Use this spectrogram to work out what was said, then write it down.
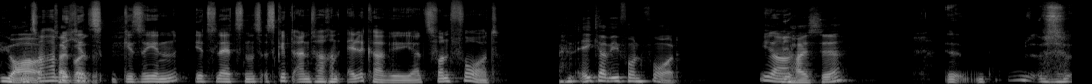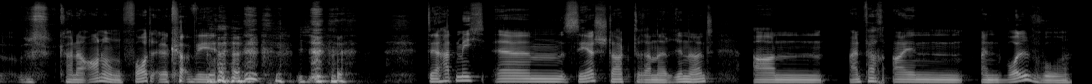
Ja, und zwar habe ich jetzt gesehen, jetzt letztens, es gibt einfach einen LKW jetzt von Ford. Ein LKW von Ford. Ja. Wie heißt der? Äh, keine Ahnung, Ford LKW. Ich, Der hat mich ähm, sehr stark daran erinnert an einfach ein, ein Volvo.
